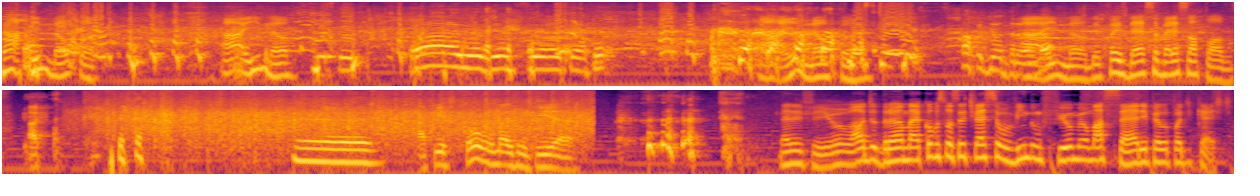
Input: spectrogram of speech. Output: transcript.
Aí não, pô. Aí não. Ai, meu Deus do céu, cara. Aí não, pô. Audiodrama. Aí não. Depois dessa, merece um aplauso. Aqui. Aqui estou mais um dia. Mas enfim, o audiodrama é como se você estivesse ouvindo um filme ou uma série pelo podcast.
